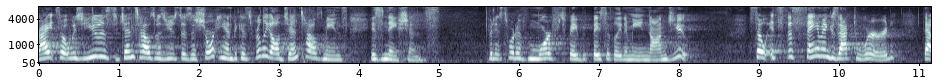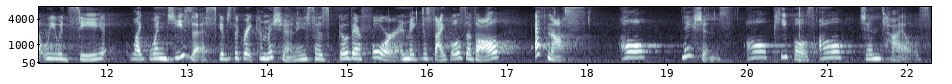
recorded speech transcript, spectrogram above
right? So it was used, Gentiles was used as a shorthand because really all Gentiles means is nations. But it sort of morphed basically to mean non Jew. So it's the same exact word that we would see like when Jesus gives the Great Commission. He says, Go therefore and make disciples of all ethnos, all nations, all peoples, all Gentiles.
